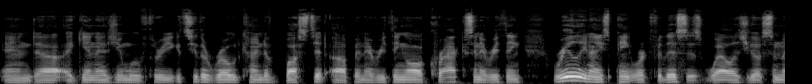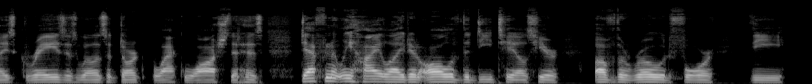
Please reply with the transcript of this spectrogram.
And uh, again, as you move through, you can see the road kind of busted up and everything, all cracks and everything. Really nice paintwork for this as well, as you have some nice grays as well as a dark black wash that has definitely highlighted all of the details here of the road for the,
